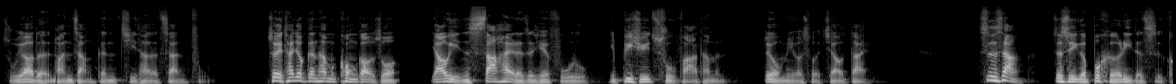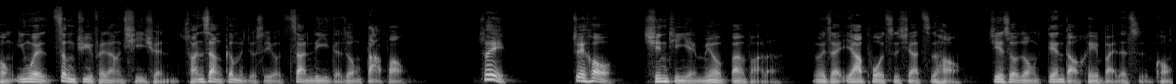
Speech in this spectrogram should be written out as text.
主要的团长跟其他的战俘，所以他就跟他们控告说，姚莹杀害了这些俘虏，你必须处罚他们，对我们有所交代。事实上。这是一个不合理的指控，因为证据非常齐全，船上根本就是有战力的这种大炮，所以最后清廷也没有办法了，因为在压迫之下，只好接受这种颠倒黑白的指控。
